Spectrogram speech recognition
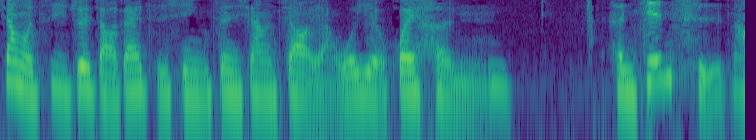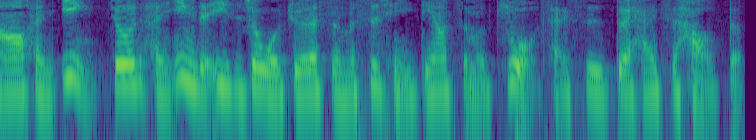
像我自己最早在执行正向教养，我也会很。很坚持，然后很硬，就很硬的意思，就我觉得什么事情一定要怎么做才是对孩子好的。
